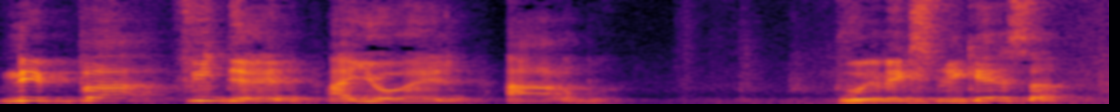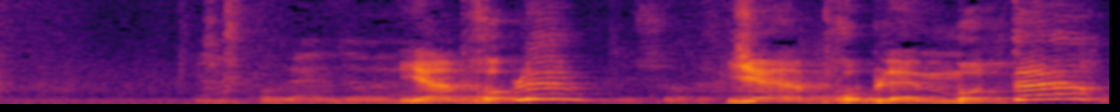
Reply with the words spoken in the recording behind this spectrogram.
n'est pas fidèle à Yoel, arbre. Vous pouvez m'expliquer ça? Il y a un problème. Il y a un problème. moteur,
